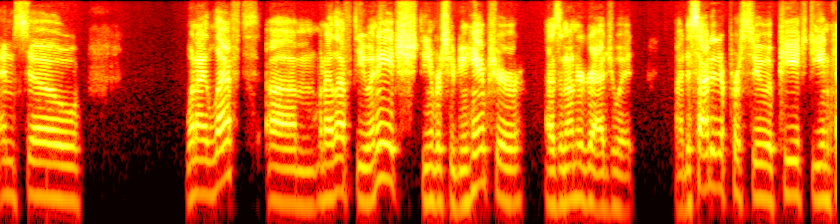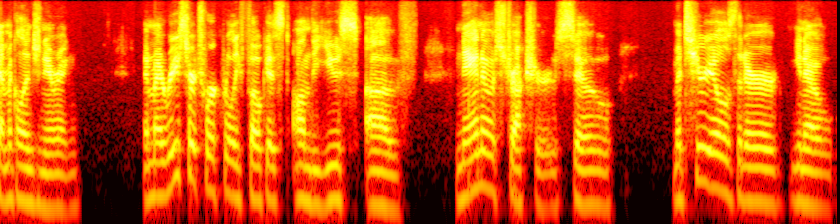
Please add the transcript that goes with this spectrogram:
And so when I left, um, when I left UNH, the University of New Hampshire, as an undergraduate, I decided to pursue a PhD in chemical engineering, and my research work really focused on the use of nanostructures, so materials that are, you know,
